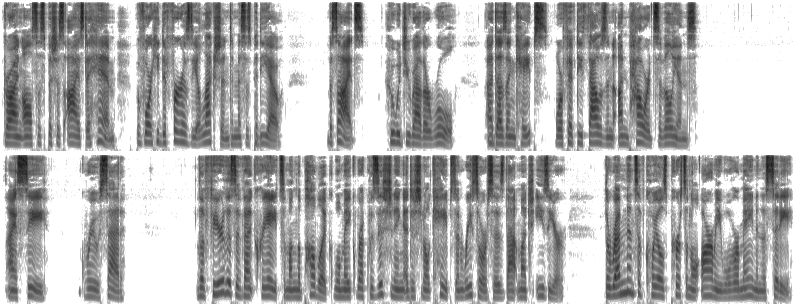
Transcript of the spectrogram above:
drawing all suspicious eyes to him before he defers the election to Mrs. Padillo. Besides, who would you rather rule? A dozen capes or 50,000 unpowered civilians? I see, Grue said. The fear this event creates among the public will make requisitioning additional capes and resources that much easier. The remnants of Coil's personal army will remain in the city,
